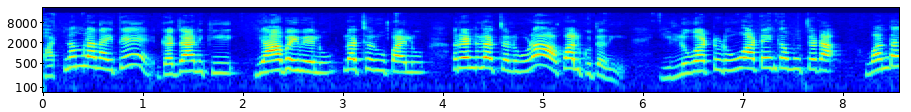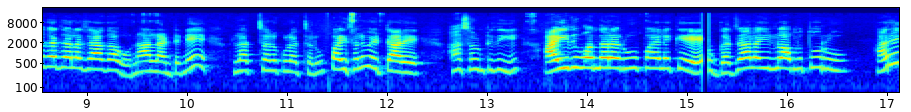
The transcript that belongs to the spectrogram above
పట్నంలోనైతే గజానికి యాభై వేలు లక్ష రూపాయలు రెండు లక్షలు కూడా పలుకుతుంది. ఇల్లు కట్టుడు అటెంక ముచ్చట. వంద గజాల జాగా కొనాలంటేనే లక్షలకు లక్షలు పైసలు పెట్టాలి అసొంటిది ఐదు వందల రూపాయలకే గజాల ఇల్లు అమ్ముతుర్రు. అరే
